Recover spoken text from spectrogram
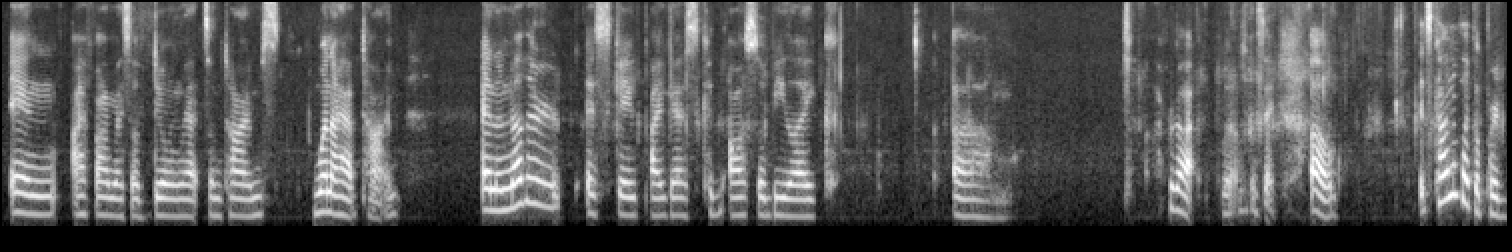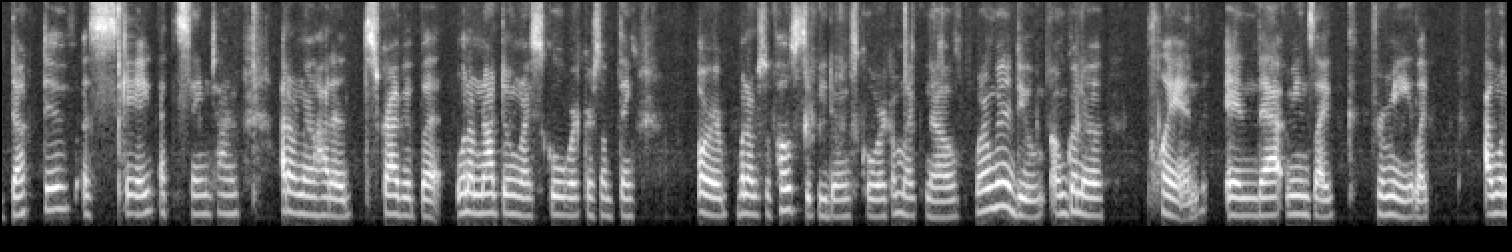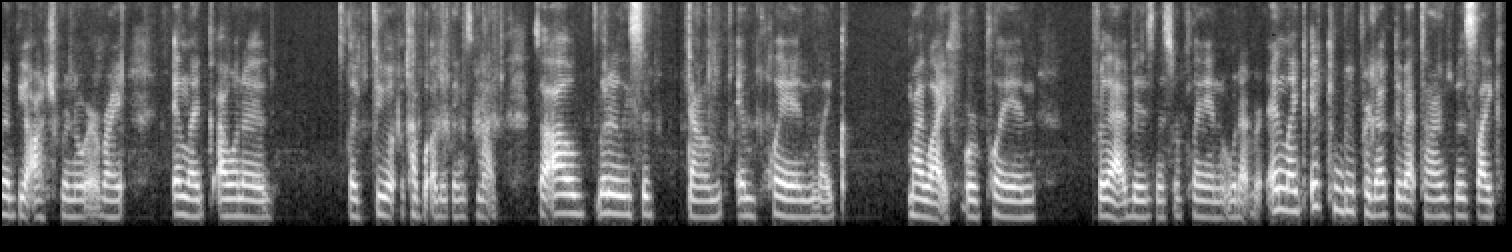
And I find myself doing that sometimes when I have time. And another escape, I guess, could also be like, um, I forgot what I was gonna say. Oh, it's kind of like a productive escape at the same time. I don't know how to describe it, but when I'm not doing my schoolwork or something, or when I'm supposed to be doing schoolwork, I'm like, no, what I'm gonna do, I'm gonna plan. And that means like for me, like I wanna be an entrepreneur, right? And like I wanna like do a couple other things in life. So I'll literally sit down and plan like my life or plan for that business or plan whatever. And like it can be productive at times, but it's like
